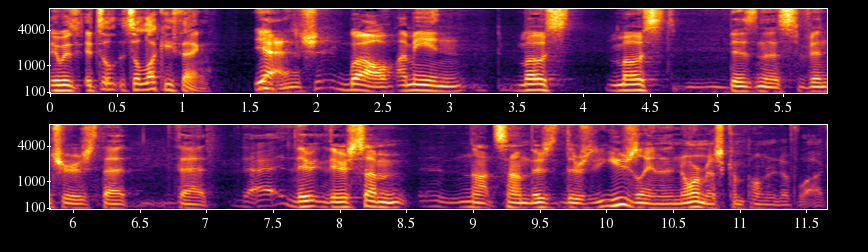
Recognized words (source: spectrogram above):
It was it's a, it's a lucky thing. Yeah. sh- Well, I mean, most most business ventures that that uh, there, there's some, not some. There's there's usually an enormous component of luck.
